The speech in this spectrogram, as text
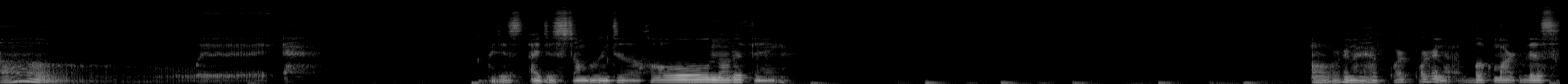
Oh, wait, wait. I just I just stumbled into a whole nother thing. Oh, we're gonna have we're, we're gonna bookmark this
